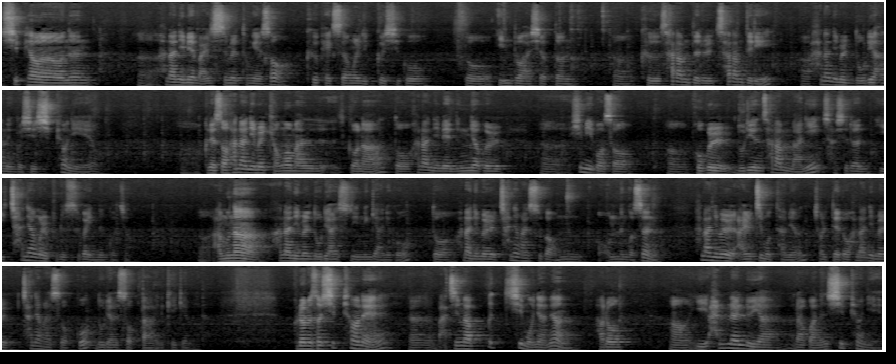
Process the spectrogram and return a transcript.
시편은 어, 하나님의 말씀을 통해서 그 백성을 이끄시고 또 인도하셨던 어, 그 사람들을 사람들이 어, 하나님을 노래하는 것이 시편이에요. 그래서 하나님을 경험하거나 또 하나님의 능력을 힘입어서 복을 누린 사람만이 사실은 이 찬양을 부를 수가 있는 거죠. 아무나 하나님을 노래할 수 있는 게 아니고 또 하나님을 찬양할 수가 없는 없는 것은 하나님을 알지 못하면 절대로 하나님을 찬양할 수 없고 노래할 수 없다 이렇게 얘기합니다. 그러면서 시편의 어, 마지막 끝이 뭐냐면 바로 어, 이 할렐루야라고 하는 시편이에요.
